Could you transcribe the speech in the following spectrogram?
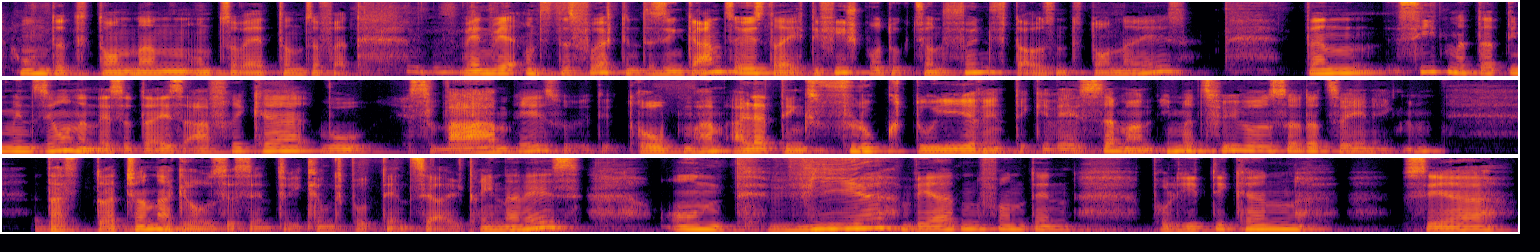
100 Tonnen und so weiter und so fort. Mhm. Wenn wir uns das vorstellen, dass in ganz Österreich die Fischproduktion 5000 Tonnen ist, dann sieht man da Dimensionen. Also da ist Afrika, wo es warm ist, wo wir die Tropen haben, allerdings fluktuierende Gewässer, man immer zu viel Wasser oder zu wenig. Ne? Dass dort schon ein großes Entwicklungspotenzial drinnen ist. Und wir werden von den Politikern sehr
